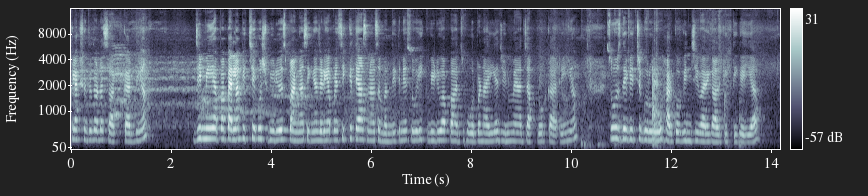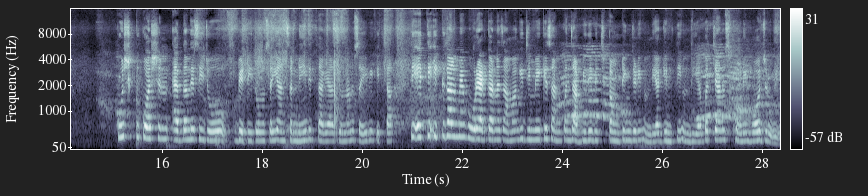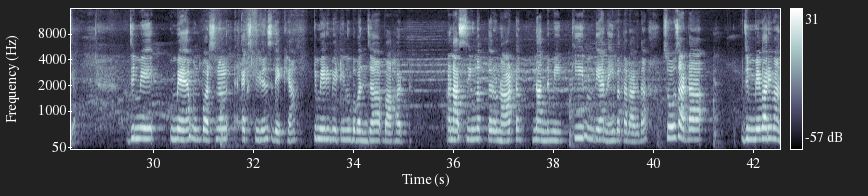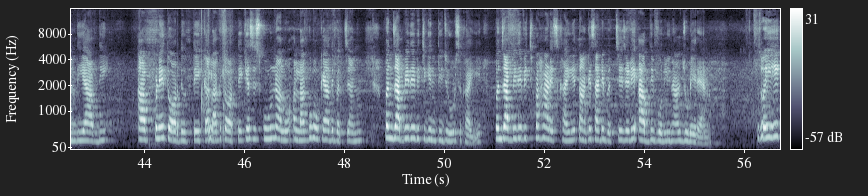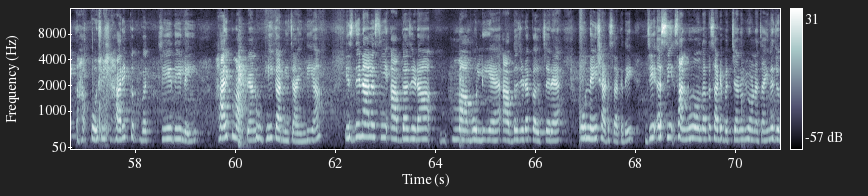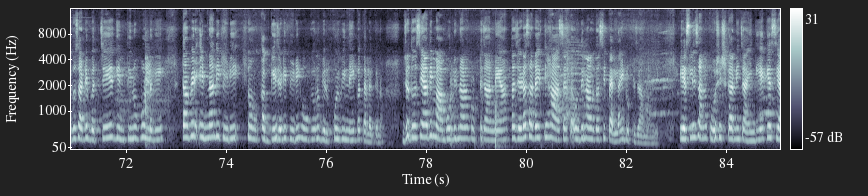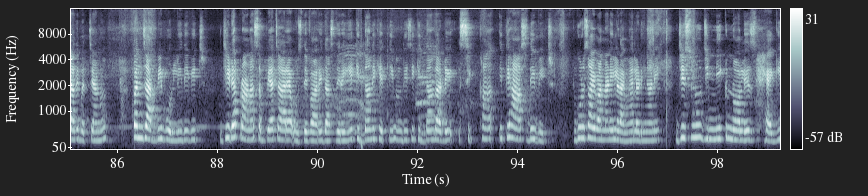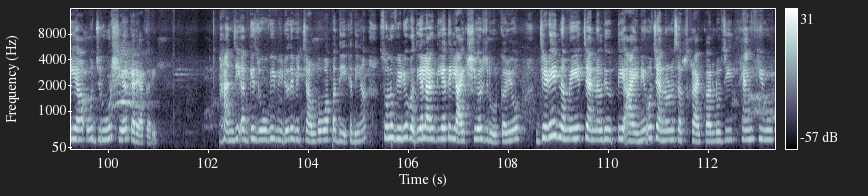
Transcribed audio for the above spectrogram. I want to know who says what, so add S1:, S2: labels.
S1: Collection ਤੇ ਤੁਹਾਡਾ ਸਵਾਗਤ ਕਰਦੀ ਹਾਂ। ਜਿਵੇਂ ਆਪਾਂ ਪਹਿਲਾਂ ਪਿੱਛੇ ਕੁਝ ਵੀਡੀਓਜ਼ ਪਾਈਆਂ ਸੀਗੀਆਂ, ਜਿਹੜੀਆਂ ਆਪਣੇ ਸਿੱਖ ਇਤਿਹਾਸ ਨਾਲ ਸੰਬੰਧਿਤ ਨੇ, ਸੋ ਇੱਕ ਵੀਡੀਓ ਆਪਾਂ ਅੱਜ ਹੋਰ ਬਣਾਈ ਹੈ, ਜਿਹਨੂੰ ਮੈਂ ਅੱਜ ਅਪਲੋਡ ਕਰ ਰਹੀ ਹਾਂ। ਸੋ ਉਸ ਦੇ ਵਿੱਚ ਗੁਰੂ ਹਰਗੋਬਿੰਦ ਜੀ ਬਾਰੇ ਗੱਲ ਕੀਤੀ ਗਈ ਆ। ਕੁਝ ਕੁ ਕੁਐਸਚਨ ਐਦਾਂ ਦੇ ਸੀ, ਜੋ ਬੇਟੀ ਤੋਂ ਸਹੀ ਆਨਸਰ ਨਹੀਂ ਦਿੱਤਾ ਗਿਆ ਸੀ, ਉਹਨਾਂ ਨੂੰ ਸਹੀ ਵੀ ਕੀਤਾ। ਤੇ ਇੱਥੇ ਇੱਕ ਗੱਲ ਮੈਂ ਹੋਰ ਐਡ ਕਰਨਾ ਚਾਹਾਂਗੀ, ਜਿਵੇਂ ਕਿ ਸਾਨੂੰ ਪੰਜਾਬੀ ਦੇ ਵਿੱਚ ਕਾਊਂਟਿੰਗ ਜਿਹੜੀ ਹੁੰਦੀ ਆ, ਗਿਣਤੀ ਹੁੰਦੀ ਆ, ਬੱਚਿਆਂ ਨੂੰ ਸਿਖਾਉਣੀ ਬਹੁਤ ਜ਼ਰੂਰੀ ਆ। ਜਿਵੇਂ ਮੈਂ ਹੁਣ ਪਰਸਨਲ ਐਕਸਪੀਰੀਅੰਸ ਦੇਖਿਆ ਕਿ ਮੇਰੀ ਬੇਟੀ ਨੂੰ 52 62 79 69 59 99 ਕੀ ਹੁੰਦੇ ਆ ਨਹੀਂ ਪਤਾ ਲੱਗਦਾ। ਸੋ ਸਾਡਾ ਜ਼ਿੰਮੇਵਾਰੀ ਬਣਦੀ ਆ ਆਪਦੀ, ਆਪਣੇ ਤੌਰ ਦੇ ਉੱਤੇ, ਇੱਕ ਅਲੱਗ ਤੌਰ ਤੇ ਕਿ ਅਸੀਂ ਸਕੂਲ ਨਾਲੋਂ ਅਲੱਗ ਹੋ ਕੇ ਆਪਦੇ ਬੱਚਿਆਂ ਨੂੰ ਪੰਜਾਬੀ ਦੇ ਵਿੱਚ ਗਿਣਤੀ ਜ਼ਰੂਰ ਸਿਖਾਈਏ, ਪੰਜਾਬੀ ਦੇ ਵਿੱਚ ਪਹਾੜੇ ਸਿਖਾਈਏ ਤਾਂ ਕਿ ਸਾਡੇ ਬੱਚੇ ਜਿਹੜੇ ਆਪਦੀ ਬੋਲੀ ਨਾਲ ਜੁੜੇ ਰਹਿਣ। ਸੋ ਇਹ ਹ- ਕੋਸ਼ਿਸ਼ ਹਰ ਇੱਕ ਬੱਚੇ ਦੇ ਲਈ ਹਰ ਇੱਕ ਮਾਪਿਆਂ ਨੂੰ ਹੀ ਕਰਨੀ ਚਾਹੀਦੀ ਆ। ਇਸ ਦੇ ਨਾਲ ਅਸੀਂ ਆਪਦਾ ਜਿਹੜਾ ਮਾਂ ਬੋਲੀ ਹੈ, ਆਪਦਾ ਜਿਹੜਾ ਕਲਚਰ ਹੈ, ਉਹ ਨਹੀਂ ਛੱਡ ਸਕਦੇ। ਜੇ ਅਸੀਂ, ਸਾਨੂੰ ਆਉਂਦਾ ਤਾਂ ਸਾਡੇ ਬੱਚਿਆਂ ਨੂੰ ਵੀ ਆਉਣਾ ਚਾਹੀਦਾ। ਜਦੋਂ ਸਾਡੇ ਬੱਚੇ ਗਿਣਤੀ ਨੂੰ ਭੁੱਲ ਗਏ, ਤਾਂ ਫਿਰ ਇਹਨਾਂ ਦੀ ਪੀੜ੍ਹੀ ਤੋਂ ਅੱਗੇ ਜਿਹੜੀ ਪੀੜ੍ਹੀ ਹੋਊਗੀ, ਉਹਨੂੰ ਬਿਲਕੁਲ ਵੀ ਨਹੀਂ ਪਤਾ ਲੱਗਣਾ। ਜਦੋਂ ਅਸੀਂ ਆਦੀ ਮਾਂ ਬੋਲੀ ਨਾਲ ਟੁੱਟ ਜਾਂਦੇ ਆ ਤਾਂ ਜਿਹੜਾ ਸਾਡਾ ਇਤਿਹਾਸ ਹੈ, ਤਾਂ ਉਹਦੇ ਨਾਲ ਤਾਂ ਅਸੀਂ ਪਹਿਲਾਂ ਹੀ ਟੁੱਟ ਜਾਵਾਂਗੇ। ਇਸ ਲਈ ਸਾਨੂੰ ਕੋਸ਼ਿਸ਼ ਕਰਨੀ ਚਾਹੀਦੀ ਹੈ ਕਿ ਅਸੀਂ ਆਦੇ ਬੱਚਿਆਂ ਨੂੰ ਪੰਜਾਬੀ ਬੋਲੀ ਦੇ ਵਿੱਚ ਜਿਹੜਾ ਪੁਰਾਣਾ ਸੱਭਿਆਚਾਰ ਹੈ ਉਸ ਦੇ ਬਾਰੇ ਦੱਸਦੇ ਰਹੀਏ। ਕਿੱਦਾਂ ਦੀ ਖੇਤੀ ਹੁੰਦੀ ਸੀ, ਕਿੱਦਾਂ ਸਾਡੇ ਸਿੱਖਾਂ ਇਤਿਹਾਸ ਦੇ ਵਿੱਚ ਗੁਰੂ ਸਾਹਿਬਾਨਾਂ ਨੇ ਲੜਾਈਆਂ ਲੜੀਆਂ ਨੇ ਜਿਸ ਨੂੰ ਜਿੰਨੀ ਕੁ ਨੌਲੇਜ ਹੈਗੀ ਆ, ਉਹ ਜ਼ਰੂਰ ਸ਼ੇਅਰ ਕਰਿਆ ਕਰੇ। ਹਾਂਜੀ, ਅੱਗੇ ਜੋ ਵੀ ਵੀਡੀਓ ਦੇ ਵਿੱਚ ਆਊਗਾ, ਉਹ ਆਪਾਂ ਦੇਖਦੇ ਹਾਂ। ਤੁਹਾਨੂੰ ਵੀਡੀਓ ਵਧੀਆ ਲੱਗਦੀ ਹੈ ਤੇ ਲਾਈਕ ਸ਼ੇਅਰ ਜ਼ਰੂਰ ਕਰਿਓ। ਜਿਹੜੇ ਨਵੇਂ ਚੈਨਲ ਦੇ ਉੱਤੇ ਆਏ ਨੇ, ਉਹ ਚੈਨਲ ਨੂੰ ਸਬਸਕ੍ਰਾਈਬ ਕਰ ਲਓ ਜੀ। ਥੈਂਕ ਯੂ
